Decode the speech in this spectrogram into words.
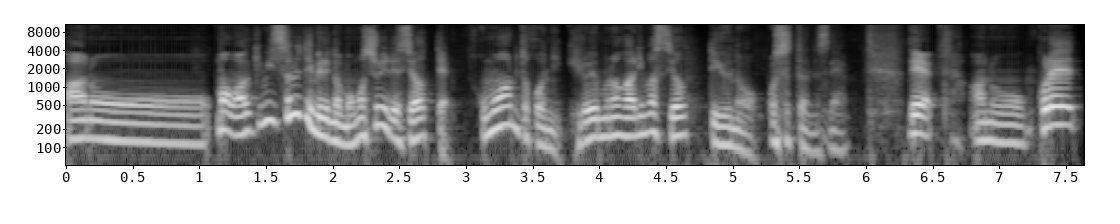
あのーまあ、脇道それてみるのも面白いですよって、思わぬところに広いものがありますよっていうのをおっしゃったんですね。で、あのーこれ、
